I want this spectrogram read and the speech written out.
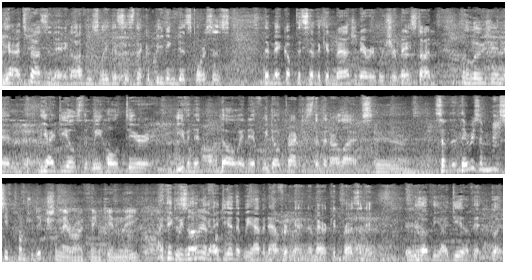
yeah, it's fascinating. Obviously, this is the competing discourses that make up the civic imaginary, which are based on illusion and the ideals that we hold dear, even though and if we don't practice them in our lives. Yeah. So th- there is a massive contradiction there, I think, in the I think we love the for idea that we have an African American president. We love the idea of it, but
